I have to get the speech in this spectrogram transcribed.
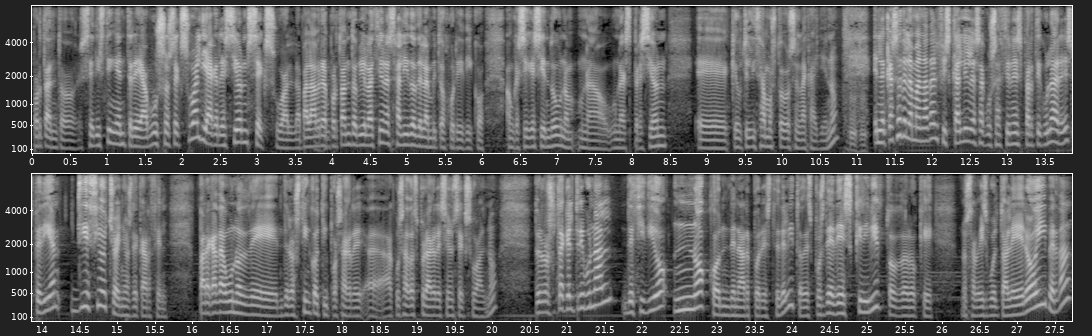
por tanto, se distingue entre abuso sexual y agresión sexual. La palabra, por tanto, violación ha salido del ámbito jurídico, aunque sigue siendo una, una, expresión eh, que utilizamos todos en la calle, ¿no? En el caso de la manada, el fiscal y las acusaciones particulares pedían 18 años de cárcel para cada uno de, los cinco tipos eh, acusados por agresión sexual, ¿no? Pero resulta que el tribunal decidió no condenar por este delito, después de describir todo lo que nos habéis vuelto a leer hoy, ¿verdad?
